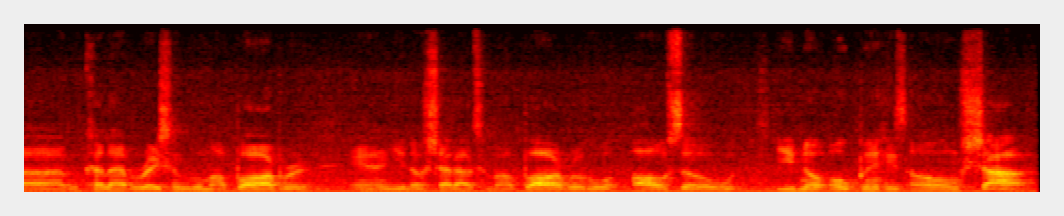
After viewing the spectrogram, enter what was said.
um, collaboration with my barber and you know shout out to my barber who also you know opened his own shop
